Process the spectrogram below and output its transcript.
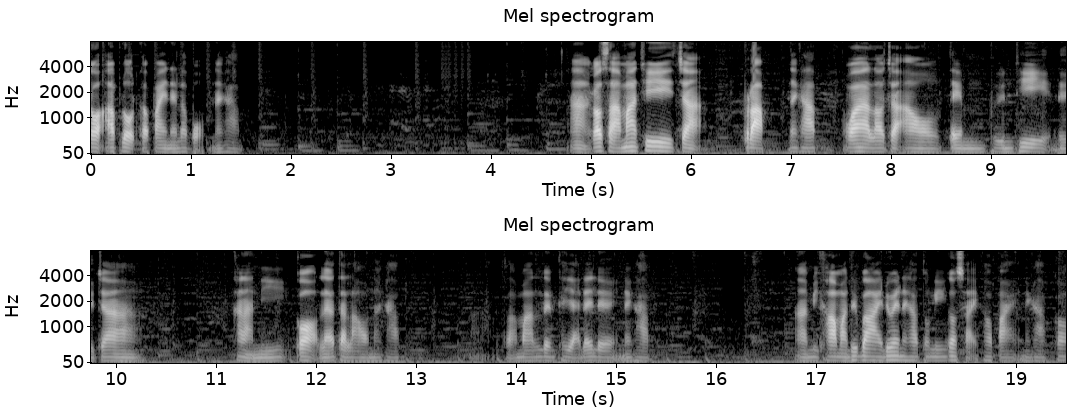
ก็อัปโหลดเข้าไปในระบบนะครับอ่าก็สามารถที่จะปรับนะครับว่าเราจะเอาเต็มพื้นที่หรือจะขนาดนี้ก็แล้วแต่เรานะครับ สามารถเลื่อนขยายได้เลยนะครับอ่ามีคำอธิบายด้วยนะครับ ตรงนี้ก็ใส่เข้าไปนะครับก็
